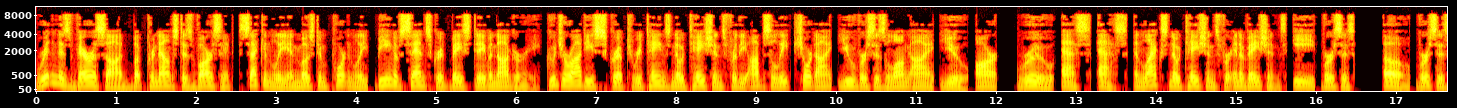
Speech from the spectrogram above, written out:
Written as Varasad but pronounced as Varsad. Secondly and most importantly, being of Sanskrit-based Devanagari, Gujarati's script retains notations for the obsolete short i, u versus long i, u, r, ru, s, s, and lacks notations for innovations, e versus o versus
